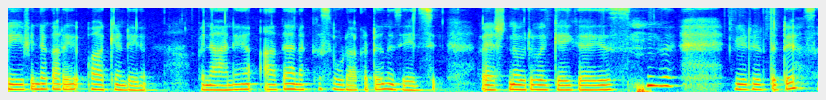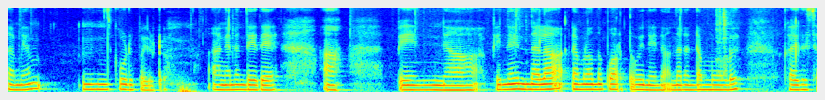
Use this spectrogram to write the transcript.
ബീഫിന്റെ കറി ബാക്കിയുണ്ടായിരുന്നു. അപ്പം ഞാൻ അത് അനക്ക് ചൂടാക്കട്ടെ എന്ന് വിചാരിച്ച്. ഒരു വയ്ക്കായി ഗൈസ് വീഡിയോ എടുത്തിട്ട് സമയം കൂടിപ്പോയി കേട്ടോ അങ്ങനെ എന്ത് ചെയ്തേ? ആ പിന്നെ പിന്നെ ഇന്നലെ നമ്മളൊന്ന് പുറത്ത് പോയിരുന്നു അന്നേരം എന്റെ മോൾ കഴിച്ച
